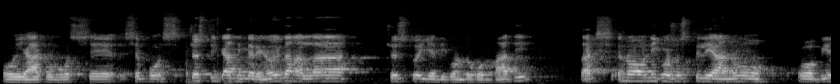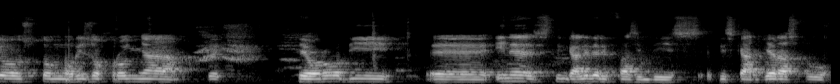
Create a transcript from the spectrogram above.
ο Ιάκωβος σε, σε, και στην καθημερινότητα αλλά και στο ηγετικό το κομμάτι. Εντάξει, ενώ ο Νίκος ο Στυλιανού, ο οποίος τον γνωρίζω χρόνια θεωρώ ότι ε, είναι στην καλύτερη φάση της, της καριέρας του.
